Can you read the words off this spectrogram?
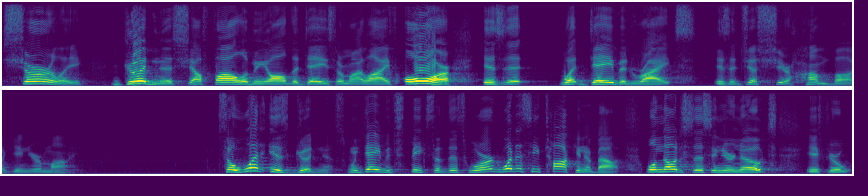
surely goodness shall follow me all the days of my life? Or is it what David writes? Is it just sheer humbug in your mind? So, what is goodness? When David speaks of this word, what is he talking about? Well, notice this in your notes. If you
